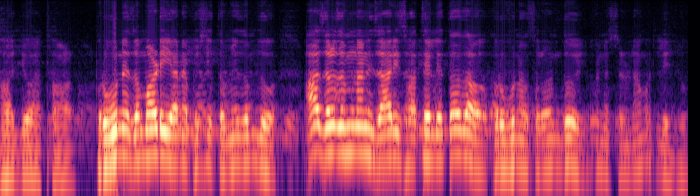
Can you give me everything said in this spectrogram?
હા થાળ. પ્રભુને જમાડી અને પછી તમે સમજો. આ જળ જમનાની જારી સાથે લેતા જાઓ, પ્રભુના શરણ ધોઈ અને શરણામત લેજો.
